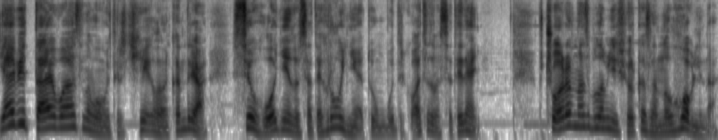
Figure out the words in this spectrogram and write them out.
Я вітаю вас на новому відкритті Гандря. Сьогодні 20 грудня, тому буде рахувати 20-й день. Вчора в нас була мініфюрка зеленого гобліна,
